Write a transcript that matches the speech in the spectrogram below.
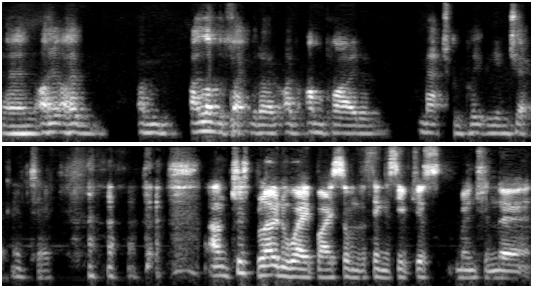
and I, I have I'm I love the fact that I've, I've umpired a match completely in Czech. Okay. I'm just blown away by some of the things you've just mentioned there.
